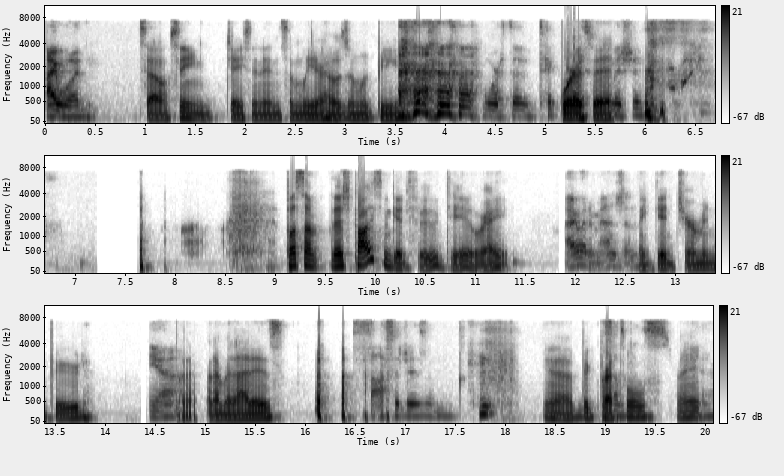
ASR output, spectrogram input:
I would. So seeing Jason in some lederhosen would be Worth the tick Worth it. Mission. Plus, um, there's probably some good food too, right? I would imagine. Like good German food, yeah, whatever that is. sausages and Yeah, big pretzels, right? yeah.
